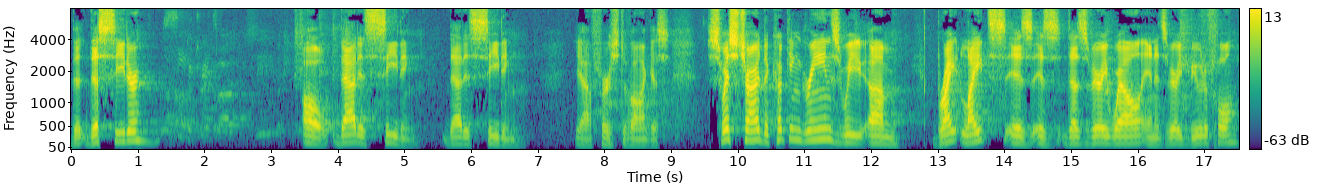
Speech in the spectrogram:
The, this seeder? Oh, that is seeding. That is seeding. Yeah, 1st of August. Swiss chard, the cooking greens, we um, bright lights is is does very well and it's very beautiful.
